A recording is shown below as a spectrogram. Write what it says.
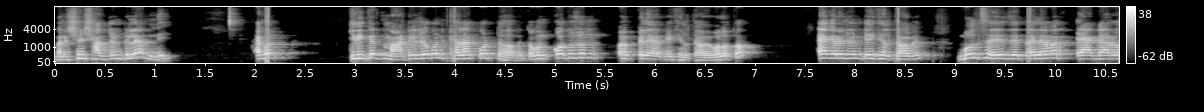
মানে সেই সাতজন প্লেয়ার নেই। এখন ক্রিকেট মাঠে যখন খেলা করতে হবে, তখন কতজন প্লেয়ারকে খেলতে হবে বলো তো এগারো জনকেই খেলতে হবে। বলছে যে তাহলে আমার এগারো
